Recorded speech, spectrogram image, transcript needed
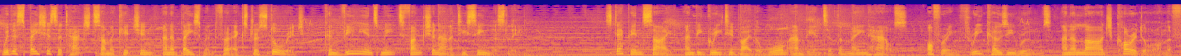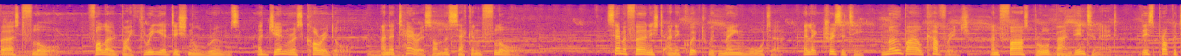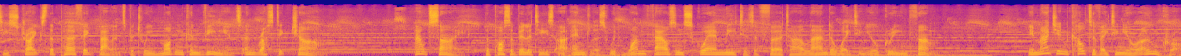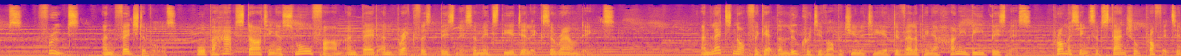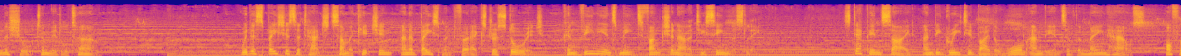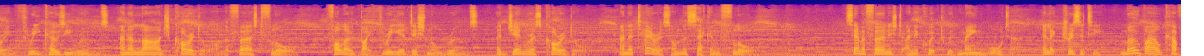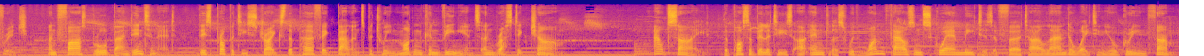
With a spacious attached summer kitchen and a basement for extra storage, convenience meets functionality seamlessly. Step inside and be greeted by the warm ambience of the main house, offering three cozy rooms and a large corridor on the first floor, followed by three additional rooms, a generous corridor, and a terrace on the second floor. Semi-furnished and equipped with main water, electricity, mobile coverage, and fast broadband internet, this property strikes the perfect balance between modern convenience and rustic charm. Outside, the possibilities are endless with 1,000 square meters of fertile land awaiting your green thumb. Imagine cultivating your own crops, fruits, and vegetables, or perhaps starting a small farm and bed and breakfast business amidst the idyllic surroundings. And let's not forget the lucrative opportunity of developing a honeybee business, promising substantial profits in the short to middle term. With a spacious attached summer kitchen and a basement for extra storage, convenience meets functionality seamlessly. Step inside and be greeted by the warm ambience of the main house, offering three cozy rooms and a large corridor on the first floor, followed by three additional rooms, a generous corridor, and a terrace on the second floor. Semi-furnished and equipped with main water, electricity, mobile coverage, and fast broadband internet, this property strikes the perfect balance between modern convenience and rustic charm. Outside, the possibilities are endless with 1,000 square meters of fertile land awaiting your green thumb.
